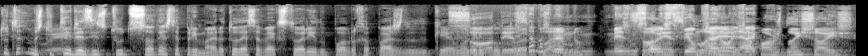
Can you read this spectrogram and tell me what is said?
Tu te- mas tu é tiras isso tudo só desta primeira, toda essa backstory do pobre rapaz de, que é um Só agricultor. desse plano, mesmo, mesmo só, só, desse filme já plano é, olhar já para os dois sóis.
